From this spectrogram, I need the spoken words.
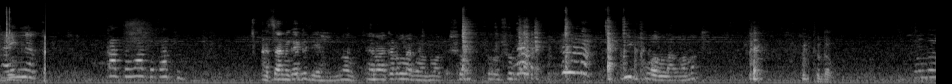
খাই না। কাটো কাটো কাটো। আচ্ছা আমি কেটে দিই নাও এনা কাটা লাগবে না সব সব সব কি করলাম না তো দাও। সুন্দর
